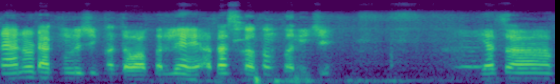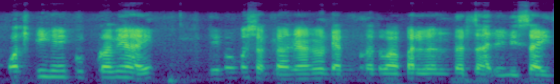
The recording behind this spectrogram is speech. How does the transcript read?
नॅनो टेक्नॉलॉजी खतं वापरले आहे. अदास्का कंपनीची याचा कॉस्टिंग हे खूप कमी आहे. ते बघू शकता नॅनो टॅक खत वापरल्यानंतर झालेली साईज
